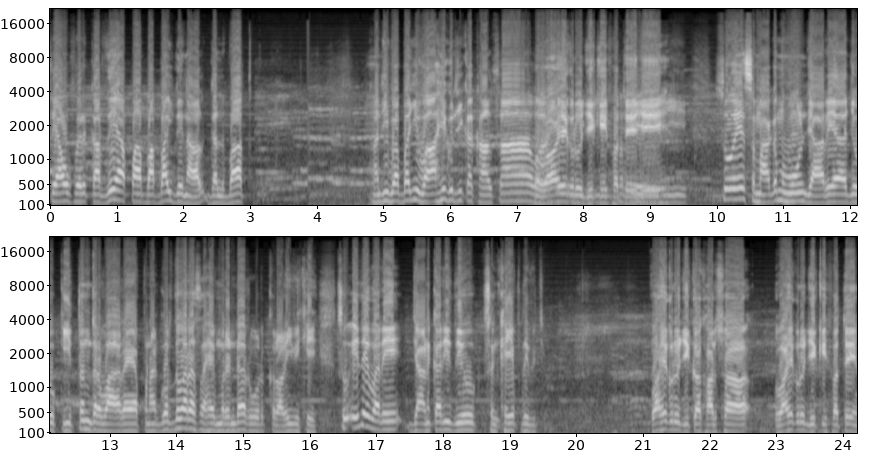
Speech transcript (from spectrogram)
ਤੇ ਆਓ ਫਿਰ ਕਰਦੇ ਆ ਆਪਾਂ ਬਾਬਾ ਜੀ ਦੇ ਨਾਲ ਗੱਲਬਾਤ। ਹਾਂਜੀ ਬਾਬਾ ਜੀ ਵਾਹਿਗੁਰੂ ਜੀ ਕਾ ਖਾਲਸਾ ਵਾਹਿਗੁਰੂ ਜੀ ਕੀ ਫਤਿਹ ਜੀ। ਸੋ ਇਹ ਸਮਾਗਮ ਹੋਣ ਜਾ ਰਿਹਾ ਜੋ ਕੀਰਤਨ ਦਰਬਾਰ ਹੈ ਆਪਣਾ ਗੁਰਦੁਆਰਾ ਸਾਹਿਬ ਮਰਿੰਡਾ ਰੋਡ ਕੁਰਾਲੀ ਵਿਖੇ। ਸੋ ਇਹਦੇ ਬਾਰੇ ਜਾਣਕਾਰੀ ਦਿਓ ਸੰਖੇਪ ਦੇ ਵਿੱਚ। ਵਾਹਿਗੁਰੂ ਜੀ ਕਾ ਖਾਲਸਾ, ਵਾਹਿਗੁਰੂ ਜੀ ਕੀ ਫਤਿਹ।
